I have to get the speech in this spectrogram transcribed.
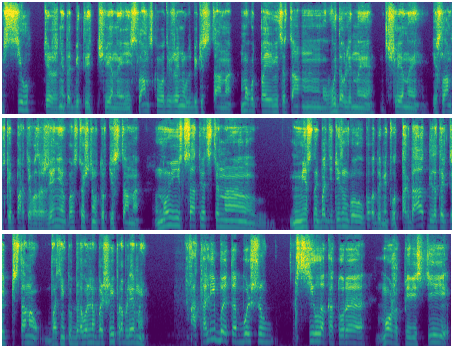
сил, те же недобитые члены исламского движения Узбекистана, могут появиться там выдавленные члены исламской партии Возрождения Восточного Туркестана. Ну и, соответственно, местный бандитизм голову подымет. Вот тогда для Таджикистана возникнут довольно большие проблемы. А талибы это больше сила, которая может привести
